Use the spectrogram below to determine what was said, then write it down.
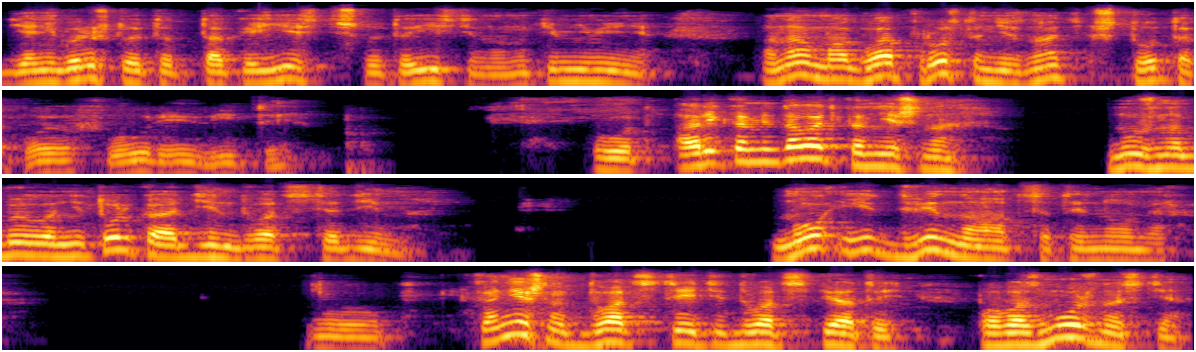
я не говорю, что это так и есть, что это истина, но тем не менее, она могла просто не знать, что такое флоревиты. Вот. А рекомендовать, конечно, нужно было не только 1.21, но и 12 номер. Вот. Конечно, 23-25 по возможности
